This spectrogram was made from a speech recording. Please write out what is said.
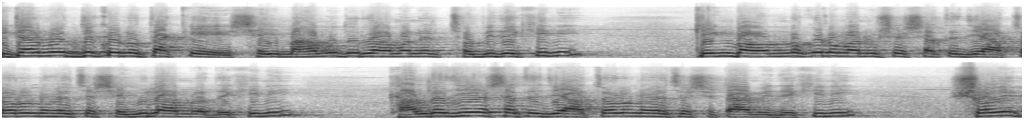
এটার মধ্যে কোনো তাকে সেই মাহমুদুর রহমানের ছবি দেখিনি, কিংবা অন্য কোনো মানুষের সাথে যে আচরণ হয়েছে সেগুলো আমরা দেখিনি, খালদা জিয়ার সাথে যে আচরণ হয়েছে সেটা আমি দেখিনি, শহীদ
